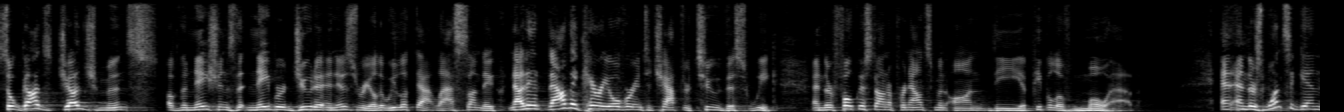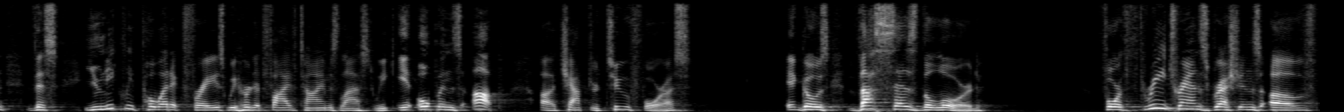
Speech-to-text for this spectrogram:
So, God's judgments of the nations that neighbored Judah and Israel that we looked at last Sunday, now they, now they carry over into chapter 2 this week. And they're focused on a pronouncement on the people of Moab. And, and there's once again this uniquely poetic phrase. We heard it five times last week. It opens up uh, chapter 2 for us. It goes, Thus says the Lord, for three transgressions of,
